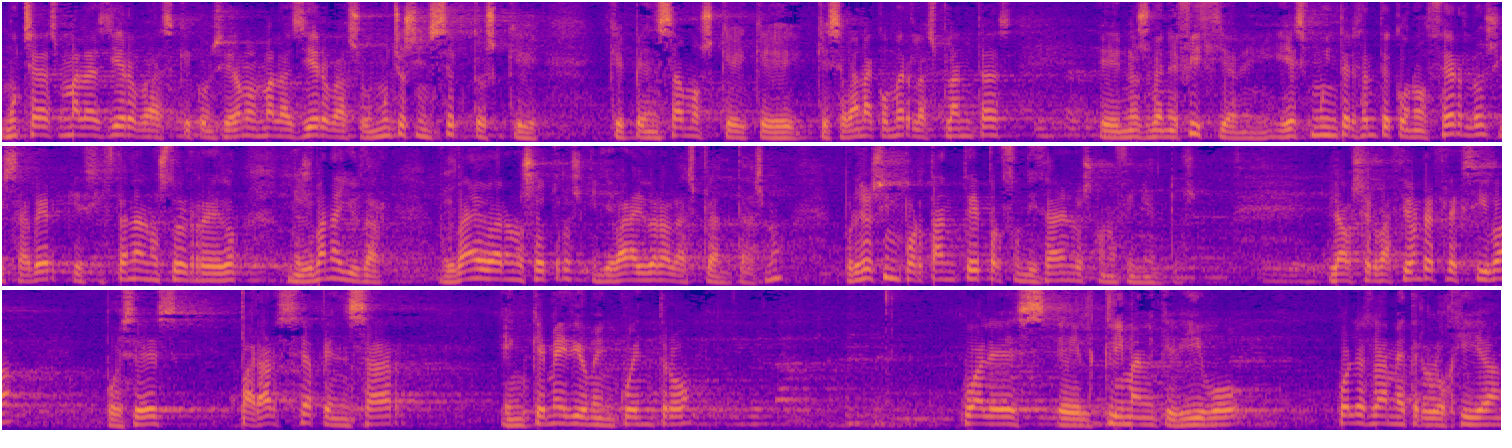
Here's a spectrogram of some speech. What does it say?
Muchas malas hierbas que consideramos malas hierbas o muchos insectos que, que pensamos que, que, se van a comer las plantas eh, nos benefician y es muy interesante conocerlos y saber que si están a nuestro alrededor nos van a ayudar, nos van a ayudar a nosotros y le van a ayudar a las plantas. ¿no? Por eso es importante profundizar en los conocimientos. La observación reflexiva pues es pararse a pensar en qué medio me encuentro, cuál es el clima en el que vivo, cuál es la meteorología,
